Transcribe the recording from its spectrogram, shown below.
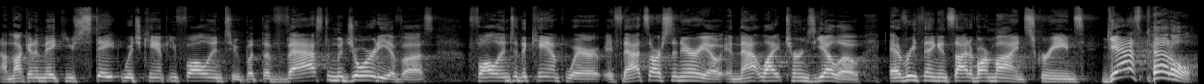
I'm not going to make you state which camp you fall into, but the vast majority of us fall into the camp where if that's our scenario and that light turns yellow, everything inside of our mind screams, gas pedal!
